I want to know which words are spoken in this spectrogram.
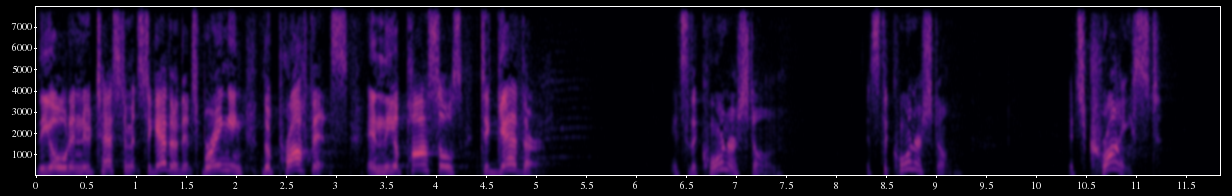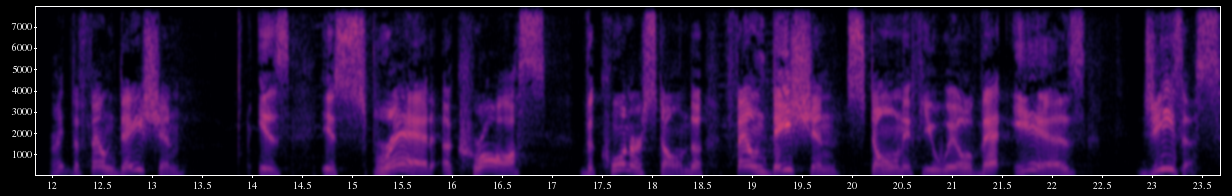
the Old and New Testaments together? That's bringing the prophets and the apostles together? It's the cornerstone. It's the cornerstone. It's Christ. Right? The foundation is, is spread across the cornerstone, the foundation stone, if you will, that is Jesus.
